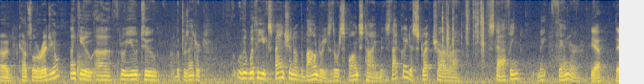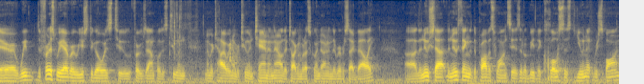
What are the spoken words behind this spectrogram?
uh, Councilor Reggio? Thank you. Uh, Through you to the presenter. With the expansion of the boundaries, the response time, is that going to stretch our uh, staffing, make thin, or? Yeah, there, we've, the furthest we ever used to go was to, for example, there's two in, number two, highway number two and ten, and now they're talking about us going down in the Riverside Valley. Uh, the new stat, the new thing that the province wants is it'll be the closest unit respond,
